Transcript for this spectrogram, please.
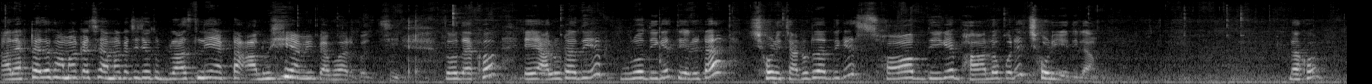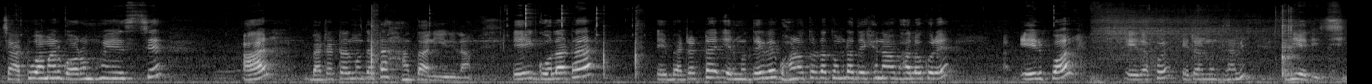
আর একটা দেখো আমার কাছে আমার কাছে যেহেতু ব্রাশ নিয়ে একটা আলুই আমি ব্যবহার করছি। তো দেখো, এই আলুটা দিয়ে পুরো দিকে তেলটা ছড়িয়ে, চাটুটার দিকে সব দিকে ভালো করে ছড়িয়ে দিলাম। দেখো, চাটু আমার গরম হয়ে এসছে। আর ব্যাটারটার মধ্যে একটা হাতা নিয়ে নিলাম। এই গোলাটা, এই ব্যাটারটা, এর মধ্যে গেলে ঘনত্বটা তোমরা দেখে নাও ভালো করে। এরপর, এই দেখো, এটার মধ্যে আমি দিয়ে দিচ্ছি।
